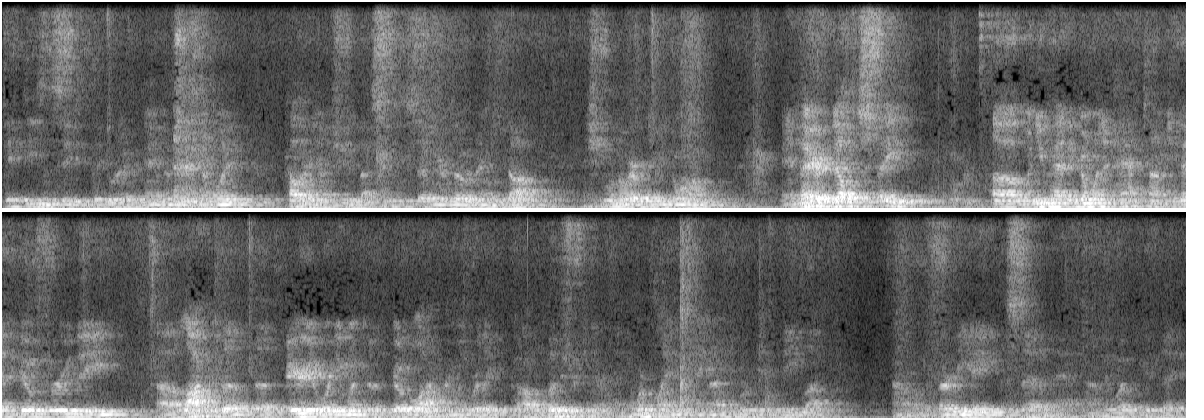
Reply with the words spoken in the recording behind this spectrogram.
fifties and sixties, they go to every game, there's this young lady, call her young, she was about sixty-seven years old, her name was Dot, she wanted to know everything was going on. And there at Delta State, uh, when you had to go in at halftime, you had to go through the, uh, locker, the, the area where you went to go to the locker room was where they put all the boosters and everything. And we're playing this game, and I think we're 38 to 7 at halftime. It wasn't a good day.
